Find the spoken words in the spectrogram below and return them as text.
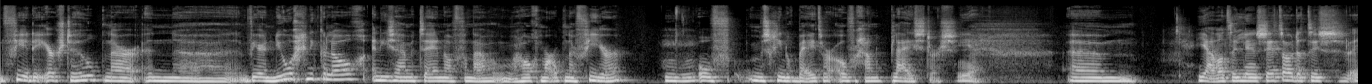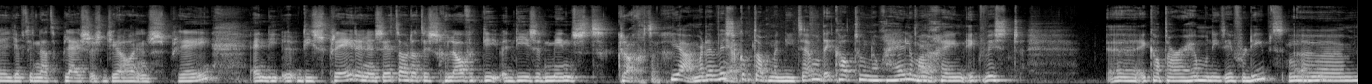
via de eerste hulp naar een, eh, weer een nieuwe gynaecoloog. En die zei meteen al van nou, hoog maar op naar vier. Of misschien nog beter, overgaan op pleisters. Ja. Ehm, Ja, want de Lenzetto, dat is, eh, je hebt inderdaad de pleisters, gel en spray. En die, eh, die spray, de Lenzetto, dat is geloof ik, die, die is het minst krachtig. Ja, maar dat wist Ja. ik op dat moment niet. Hè? Want ik had toen nog helemaal Ja. geen... Ik wist... eh, ik had daar helemaal niet in verdiept. Mhm. Ehm,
